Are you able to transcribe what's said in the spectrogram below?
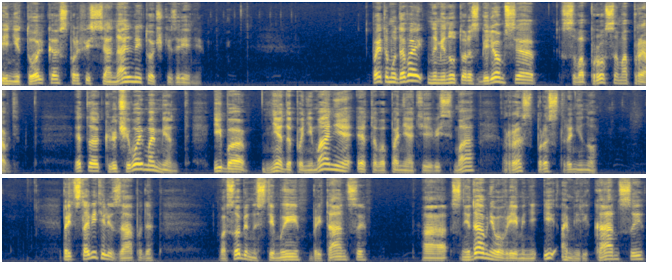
и не только с профессиональной точки зрения. Поэтому давай на минуту разберемся с вопросом о правде. Это ключевой момент, ибо недопонимание этого понятия весьма распространено. Представители Запада, в особенности мы, британцы, а с недавнего времени и американцы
